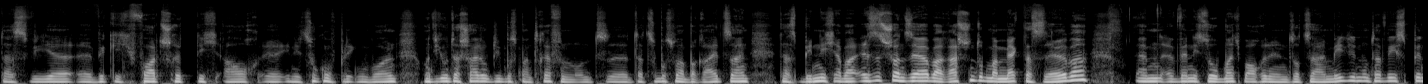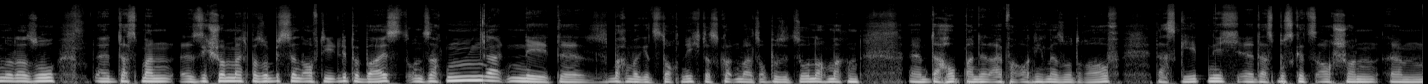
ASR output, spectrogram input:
dass wir äh, wirklich fortschrittlich auch äh, in die Zukunft blicken wollen. Und die Unterscheidung, die muss man treffen und äh, dazu muss man bereit sein. Das bin ich, aber es ist schon sehr überraschend und man merkt das selber, ähm, wenn ich so manchmal auch in den sozialen Medien unterwegs bin oder so, äh, dass man äh, sich schon manchmal so ein bisschen auf die Lippe beißt und sagt, hm, nee, das machen wir jetzt doch nicht, das konnten wir als Opposition noch machen. Ähm, da haut man dann einfach auch nicht mehr so drauf. Das geht nicht. Äh, das muss jetzt auch schon ähm,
